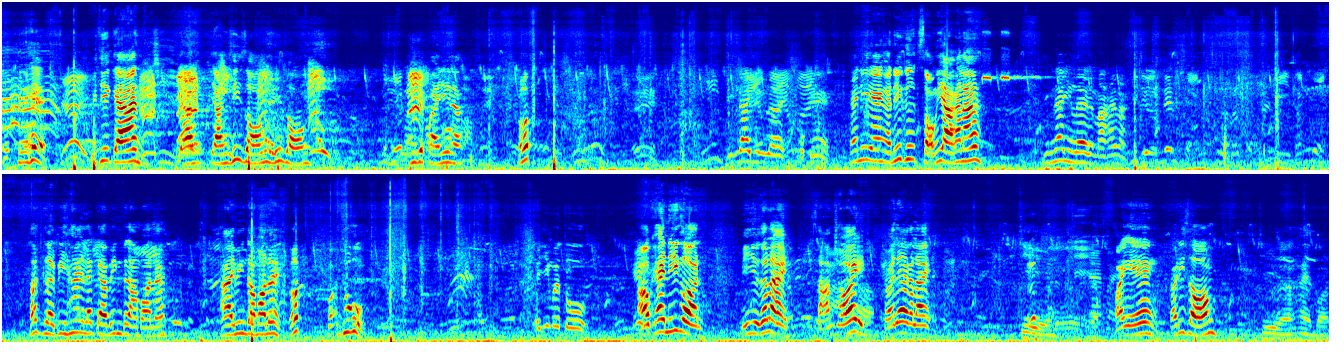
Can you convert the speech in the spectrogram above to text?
โอเค วิธีการ อย่างอย่างที่สองอย่างที่สองที่จะไปนี่นะปึ๊บยิงได้ยิงเลย โอเค แค่นี้เอง อันนี้คือสองอย่างนะ ยิงได้ยิงเลย มาให้มาถ้าเกิดพี่ให้แล้วแกวิ่งตามบอลนะใช่วิ่งตามบอลเลยปึ๊บบอลทูไปยิงประตู เอาแค่นี้ก่อน มีอยู่เท่าไหร่สามช้อย ช้อยแรกอะไร จี ไปเอง ช้อยที่สองจีให้บอล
